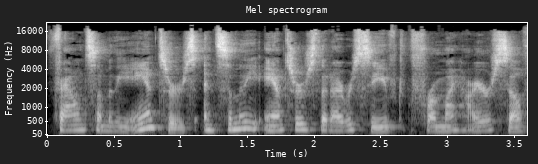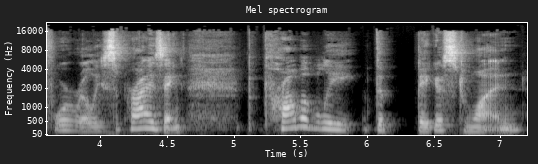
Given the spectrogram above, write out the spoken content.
found some of the answers. And some of the answers that I received from my higher self were really surprising. But probably the biggest one,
